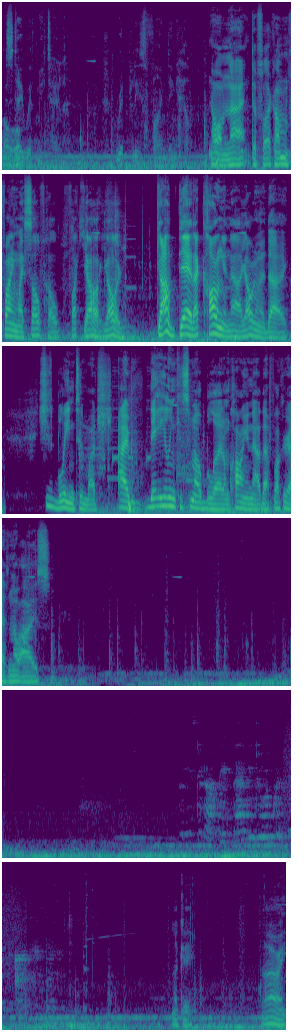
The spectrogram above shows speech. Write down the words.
Oh, Stay with me, Taylor. Ripley's finding help. No, I'm not. The fuck, I'm finding myself help. Fuck y'all. Y'all are, y'all dead. I'm calling it now. Y'all gonna die. She's bleeding too much. I, the alien can smell blood. I'm calling it now. That fucker has no eyes. Okay. All right.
